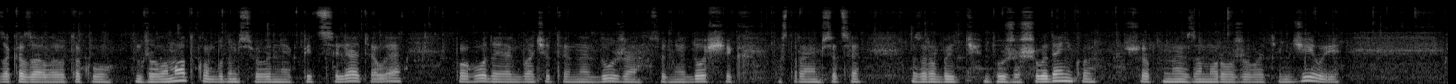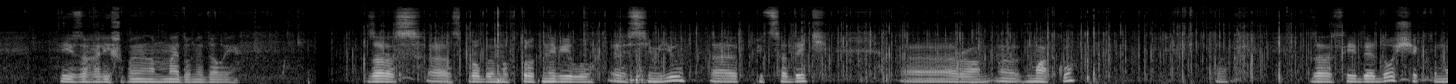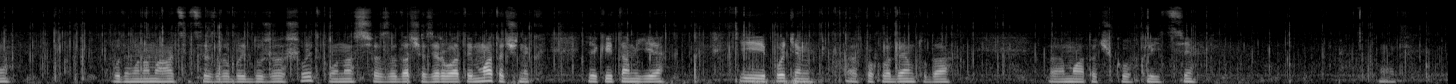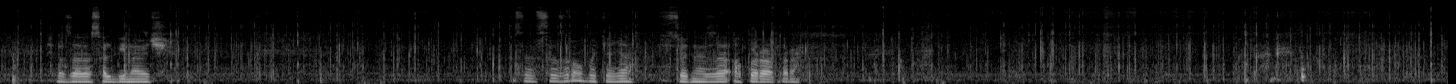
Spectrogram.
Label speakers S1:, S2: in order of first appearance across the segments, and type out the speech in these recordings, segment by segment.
S1: Заказали отаку бджоломатку, будемо сьогодні підселяти, але погода, як бачите, не дуже. Сьогодні дощик. Постараємося це зробити дуже швиденько, щоб не заморожувати бджіл і, взагалі, щоб вони нам меду не дали. Зараз е, спробуємо в тротневілу е, сім'ю е, підсадити матку. Зараз йде дощик, тому будемо намагатися це зробити дуже швидко. У нас зараз задача зірвати маточник, який там є, і потім е, покладемо туди е, маточку в клітці. Зараз Альбінович це все зробить, а я сьогодні за оператора.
